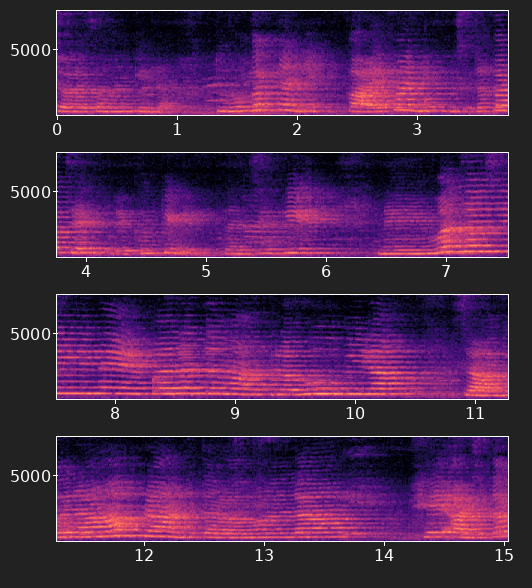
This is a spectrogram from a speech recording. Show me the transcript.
छळ सहन केला. तुरुंगात त्यांनी काळे पाणी पुस्तकाचे लेखन केले. त्यांचे गीत नेमजसीने परत मात्र भूमीला सागरा प्राण तळमळला हे आजता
